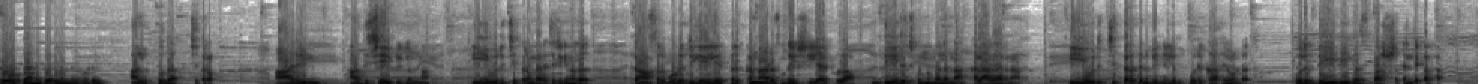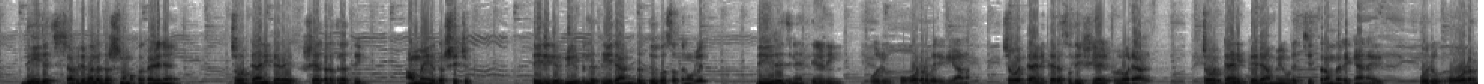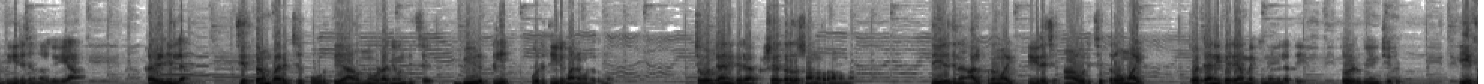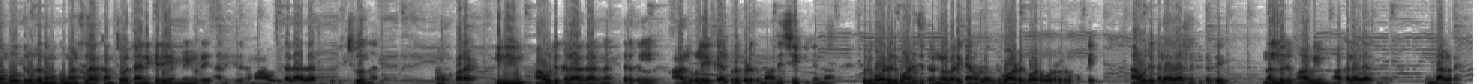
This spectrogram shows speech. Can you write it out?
ചോറ്റാനിക്കരി എന്നിവയുടെ അത്ഭുത ചിത്രം. ആരെയും അതിശയിപ്പിക്കുന്ന ഈ ഒരു ചിത്രം വരച്ചിരിക്കുന്നത് കാസർഗോഡ് ജില്ലയിലെ തൃക്കണ്ണാട് സ്വദേശിയായിട്ടുള്ള ധീരജ് കുന്നുമൽ എന്ന കലാകാരനാണ്. ഈ ഒരു ചിത്രത്തിന് പിന്നിലും ഒരു കഥയുണ്ട്. ഒരു ദൈവിക സ്പർശത്തിന്റെ കഥ. ധീരജ് ശബരിമല ദർശനമൊക്കെ കഴിഞ്ഞ് ചോറ്റാനിക്കര ക്ഷേത്രത്തിലെത്തി അമ്മയെ ദർശിച്ചു. തിരികെ വീട്ടിലെത്തി രണ്ട് ദിവസത്തിനുള്ളിൽ ധീരജിനെ തേടി ഒരു ഓർഡർ വരികയാണ്. ചോറ്റാനിക്കര സ്വദേശിയായിട്ടുള്ള ഒരാൾ ചോറ്റാനിക്കര അമ്മയുടെ ചിത്രം വരയ്ക്കാനായി ഒരു ഓർഡർ ധീരജ് നൽകുകയാണ്. കഴിഞ്ഞില്ല. ചിത്രം വരച്ച് പൂർത്തിയാകുന്നതോടനുബന്ധിച്ച് വീട്ടിൽ ഒരു തീരുമാനമെടുക്കുന്നു. ചോറ്റാനിക്കര ക്ഷേത്രദർശനം നടത്തണമെന്ന്. ധീരജിന് അത്ഭുതമായി ധീരജ് ആ ഒരു ചിത്രവുമായി ചോറ്റാനിക്കര അമ്മയ്ക്ക് മുന്നിലെത്തി തൊഴുകയും ചെയ്തു. ഈ സംഭവത്തിലൂടെ നമുക്ക് മനസ്സിലാക്കാം ചോറ്റാനിക്കര അമ്മയുടെ അനുഗ്രഹം ആ ഒരു കലാകാരൻ ലഭിച്ചു എന്ന് തന്നെ നമുക്ക് പറയാം. ഇനിയും ആ ഒരു കലാകാരന് ഇത്തരത്തിൽ ആളുകളെ അത്ഭുതപ്പെടുത്തുന്ന അതിശയിപ്പിക്കുന്ന ഒരുപാട് ഒരുപാട് ചിത്രങ്ങൾ വരയ്ക്കാനുള്ള ഒരുപാട് ഒരുപാട് ഓർഡറുകളും ഒക്കെ ആ ഒരു കലാകാരന് കിട്ടട്ടെ. നല്ലൊരു ഭാവിയും ആ കലാകാരന് Valve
